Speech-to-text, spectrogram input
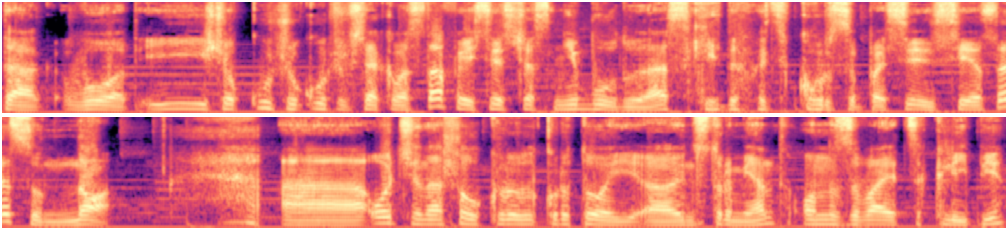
Так, вот. И еще кучу-кучу всякого стафа. Естественно, сейчас не буду, да, скидывать курсы по CSS, но а, очень нашел кру- крутой а, инструмент. Он называется Клипи.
